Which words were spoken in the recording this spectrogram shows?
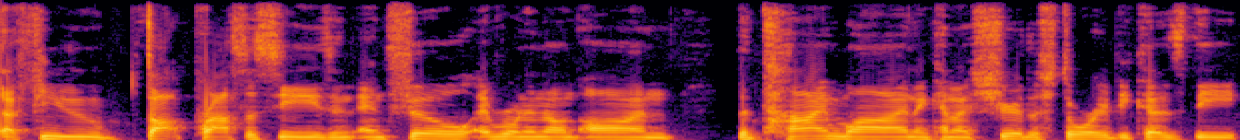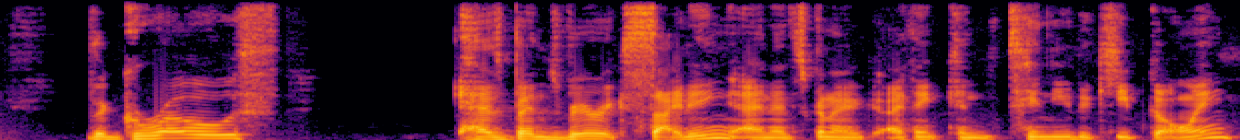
a few thought processes and, and fill everyone in on, on the timeline and kind of share the story because the the growth has been very exciting and it's going to I think continue to keep going.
